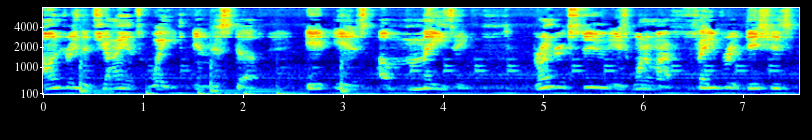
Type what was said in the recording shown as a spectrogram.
Andre the Giant's weight in this stuff. It is amazing. Brunswick stew is one of my favorite dishes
